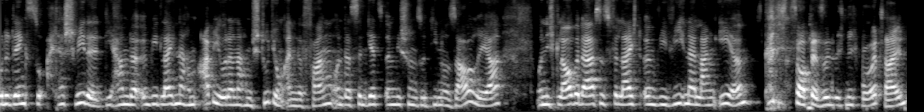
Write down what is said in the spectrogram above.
wo du denkst, so alter Schwede, die haben da irgendwie gleich nach dem Abi oder nach dem Studium angefangen und das sind jetzt irgendwie schon so Dinosaurier. Und ich glaube, da ist es vielleicht irgendwie wie in einer langen Ehe, kann ich zwar persönlich nicht beurteilen.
